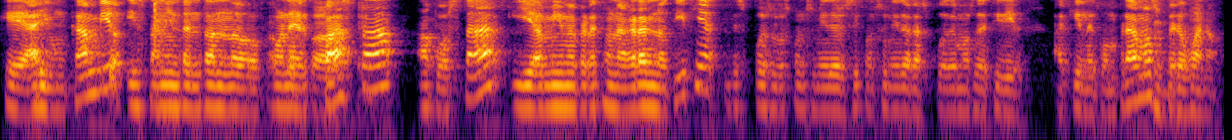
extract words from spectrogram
que hay un cambio y están intentando poner Apostar, pasta, apostar, y a mí me parece una gran noticia. Después los consumidores y consumidoras podemos decidir a quién le compramos, pero bueno,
